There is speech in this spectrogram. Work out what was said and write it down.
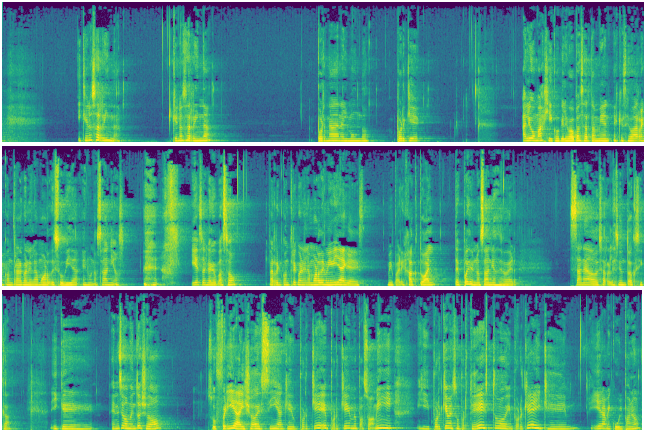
y que no se rinda, que no se rinda por nada en el mundo, porque algo mágico que le va a pasar también es que se va a reencontrar con el amor de su vida en unos años. y eso es lo que pasó. Me reencontré con el amor de mi vida, que es mi pareja actual, después de unos años de haber sanado esa relación tóxica. Y que en ese momento yo sufría y yo decía que ¿por qué? ¿Por qué me pasó a mí? ¿Y por qué me soporté esto? ¿Y por qué? Y que y era mi culpa, ¿no?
